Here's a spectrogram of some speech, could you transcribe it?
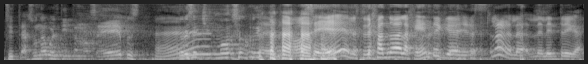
Si te das una vueltita, no sé, pues. Ah. Tú eres el chismoso, güey. Eh, No sé, le estoy dejando a la gente que es la, la, la- la intriga.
